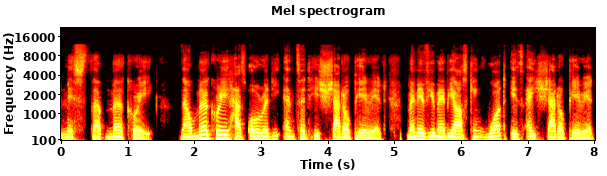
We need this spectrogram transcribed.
Mr. Mercury. Now, Mercury has already entered his shadow period. Many of you may be asking, what is a shadow period?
